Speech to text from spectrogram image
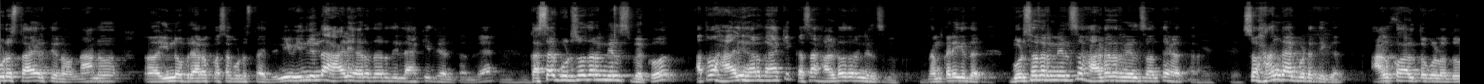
ಗುಡಿಸ್ತಾ ಇರ್ತೀವಿ ನಾವು. ನಾನು ಇನ್ನೊಬ್ರು ಯಾರೋ ಕಸ ಗುಡಿಸ್ತಾ ಇದ್ವಿ. ನೀವು ಇಲ್ಲಿಂದ ಹಾಳಿ ಹರಿದು ಹರಿದು ಇಲ್ಲಿ ಹಾಕಿದ್ರಿ ಅಂತಂದ್ರೆ ಕಸ ಗುಡಿಸೋದ್ರ ನಿಲ್ಸ್ಬೇಕು ಅಥವಾ ಹಾಳಿ ಹರಿದು ಹಾಕಿ ಕಸ ಹಾಡೋದ್ರ ನಿಲ್ಸ್ಬೇಕು. ನಮ್ ಕಡೆಗೆ ಇದು ಗುಡ್ಸೋದ್ರ ನಿಲ್ಸು ಹಾಡೋದ್ರ ನಿಲ್ಸು ಅಂತ ಹೇಳ್ತಾರೆ. ಸೊ ಹಂಗ ಸೊ ಹಂಗಾಗ್ಬಿಟ್ಟೈತಿ ಈಗ. ಆಲ್ಕೋಹಾಲ್ ತಗೊಳ್ಳೋದು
